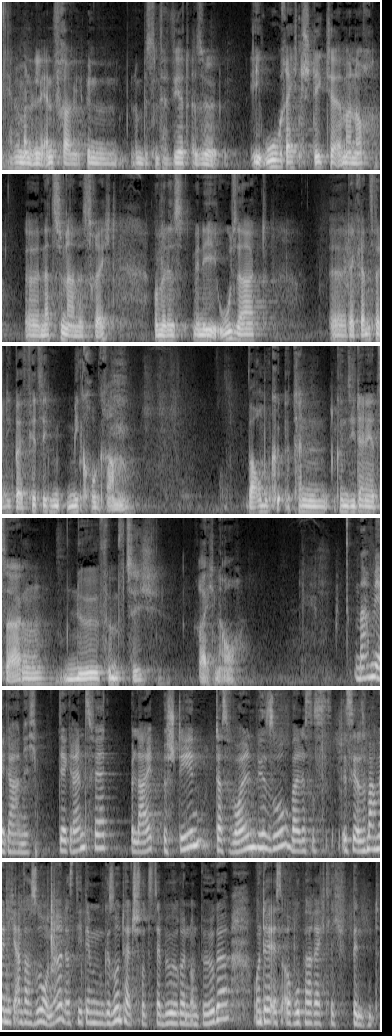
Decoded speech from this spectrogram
Ich habe mal eine Lernfrage. Ich bin ein bisschen verwirrt. Also EU-Recht steckt ja immer noch äh, nationales Recht. Und wenn, das, wenn die EU sagt, äh, der Grenzwert liegt bei 40 Mikrogramm, warum kann, können Sie dann jetzt sagen, nö, 50 reichen auch? Machen wir gar nicht. Der Grenzwert bleibt bestehen. Das wollen wir so, weil das ist, ist ja, das machen wir nicht einfach so, ne? Das dient dem Gesundheitsschutz der Bürgerinnen und Bürger und der ist europarechtlich bindend,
